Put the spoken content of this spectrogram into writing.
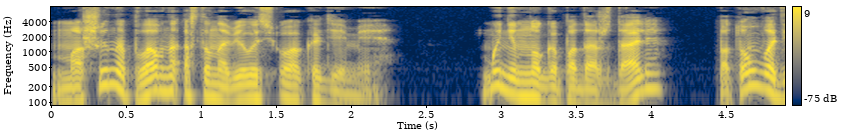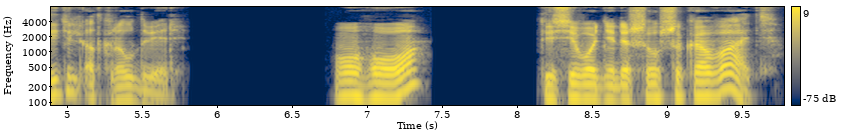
Машина плавно остановилась у академии. Мы немного подождали, потом водитель открыл дверь. Ого! Ты сегодня решил шиковать.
